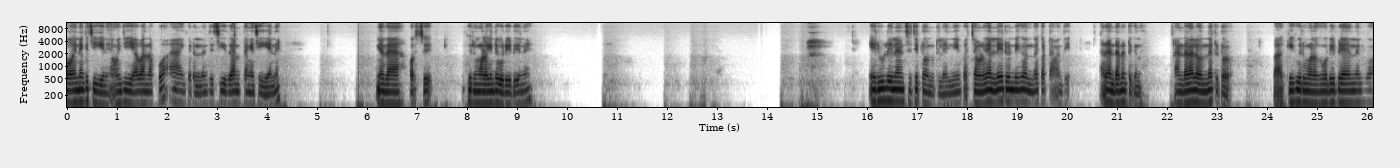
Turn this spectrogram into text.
ഓനൊക്കെ ചെയ്യണേ. ഓൻ ചെയ്യാൻ പറഞ്ഞപ്പോൾ ആയിക്കോട്ടെ. എന്താ ചെയ്ത് പറഞ്ഞിട്ട് അങ്ങനെ ചെയ്യാനേ ഇതാ കുറച്ച് കുരുമുളകിന്റെ പൊടി ഇടുകയാണ് എരിവുള്ളതിനനുസരിച്ച് ഇട്ട് കൊണ്ടിട്ടില്ല. ഇനി പച്ചമുളക് നല്ല എരിവുണ്ടെങ്കിൽ ഒന്ന് കട്ടാൽ മതി. രണ്ടെണ്ണം ഇട്ടിക്കണ്. രണ്ടെണ്ണല്ല ഒന്ന് ഇട്ടിട്ടോളൂ ബാക്കി കുരുമുളക് പൊടി ഇട്ടായിരുന്നപ്പോൾ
